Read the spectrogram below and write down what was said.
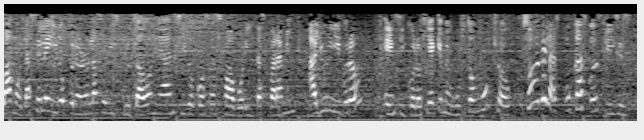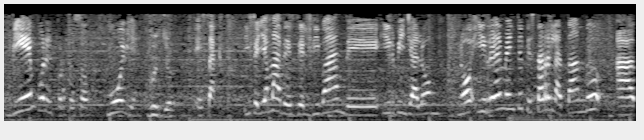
vamos, las he leído pero no las he disfrutado ni han sido cosas favoritas para mí. Hay un libro en psicología que me gustó mucho, son de las pocas cosas que dices, bien por el profesor, muy bien. Job. Exacto. Y se llama Desde el diván de Irving Yalom, ¿no? Y realmente te está relatando a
